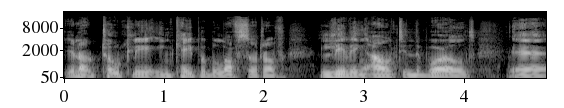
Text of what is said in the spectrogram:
you know, totally incapable of sort of living out in the world, uh,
